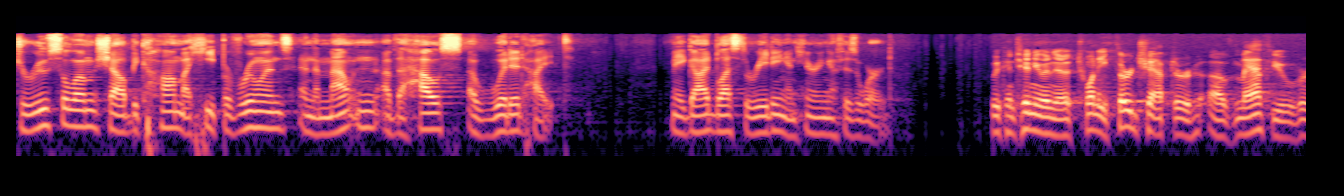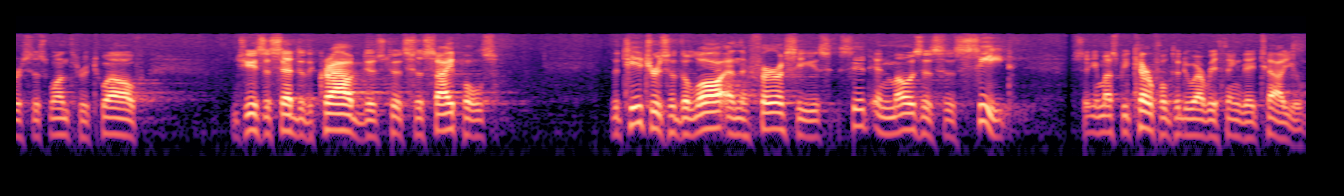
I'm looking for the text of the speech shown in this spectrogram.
Jerusalem shall become a heap of ruins, and the mountain of the house a wooded height. May God bless the reading and hearing of his word. We continue in the 23rd chapter of Matthew, verses 1 through 12. Jesus said to the crowd, to his disciples, The teachers of the law and the Pharisees sit in Moses' seat, so you must be careful to do everything they tell you.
